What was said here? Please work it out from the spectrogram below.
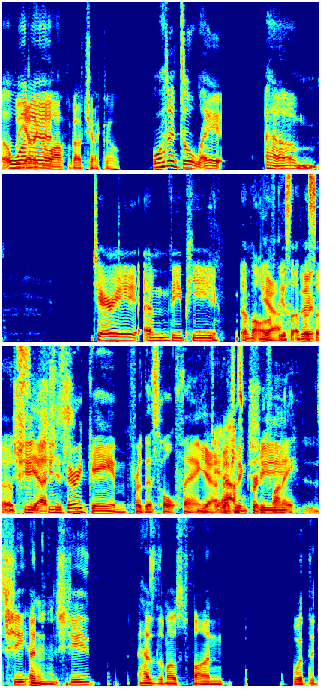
what yeah, they go off about Checo. what a delight. Um, Geri MVP of all Yeah, of these episodes. she- yeah, she's, she's- very game for this whole thing. Yeah, Yeah. I which think is pretty she, funny. She uh, she has the most fun with the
